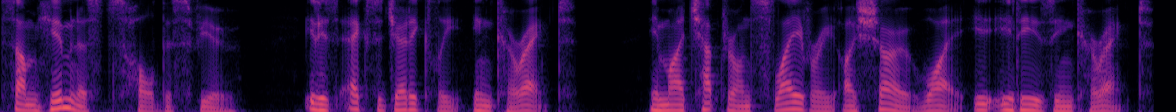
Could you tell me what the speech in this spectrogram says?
Some humanists hold this view. It is exegetically incorrect. In my chapter on slavery, I show why it is incorrect.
